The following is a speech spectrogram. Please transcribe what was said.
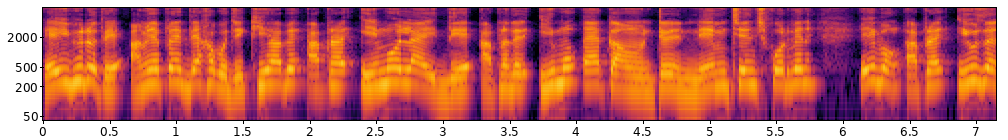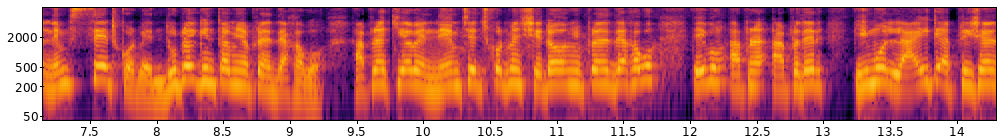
এই ভিডিওতে আমি আপনাদের দেখাবো যে কীভাবে আপনারা ইমো লাইট দিয়ে আপনাদের ইমো অ্যাকাউন্টের নেম চেঞ্জ করবেন এবং আপনার ইউজার নেম সেট করবেন। দুটোই কিন্তু আমি আপনাদের দেখাবো। আপনারা কীভাবে নেম চেঞ্জ করবেন সেটাও আমি আপনাদের দেখাবো এবং আপনার, আপনাদের ইমো লাইট অ্যাপ্লিকেশান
